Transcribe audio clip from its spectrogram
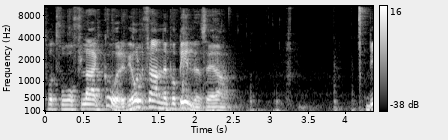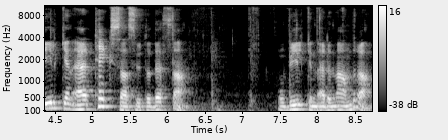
på två flaggor. Vi håller fram den på bilden säger han. Vilken är Texas utav dessa? Och vilken är den andra?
